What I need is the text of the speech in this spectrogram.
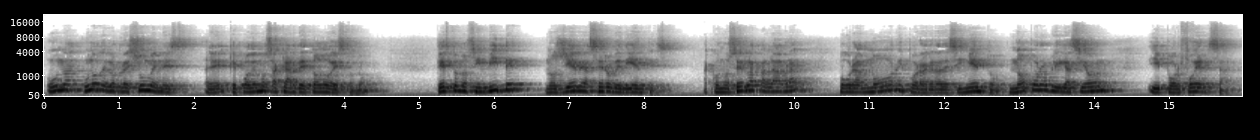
uno de los resúmenes eh, que podemos sacar de todo esto, ¿no? Que esto nos invite, nos lleve a ser obedientes, a conocer la palabra por amor y por agradecimiento, no por obligación y por fuerza,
